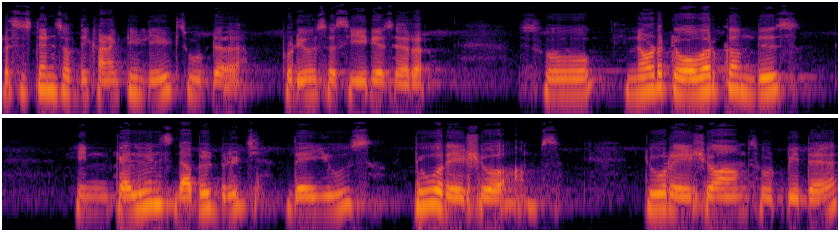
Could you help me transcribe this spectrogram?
resistance of the connecting leads would uh, produce a serious error so in order to overcome this in Kelvin's double bridge they use two ratio arms. Two ratio arms would be there.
